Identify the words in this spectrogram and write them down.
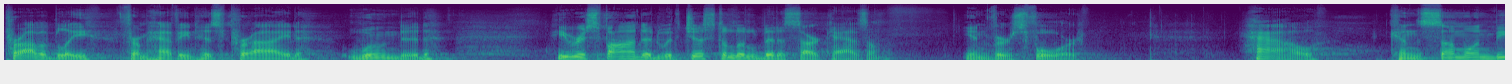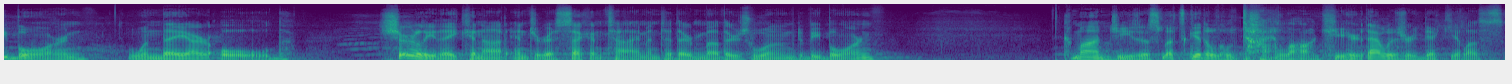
Probably from having his pride wounded, he responded with just a little bit of sarcasm in verse 4. How can someone be born when they are old? Surely they cannot enter a second time into their mother's womb to be born. Come on, Jesus, let's get a little dialogue here. That was ridiculous.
